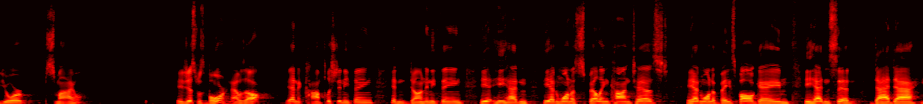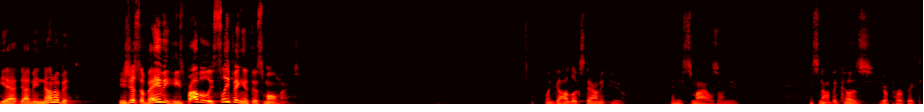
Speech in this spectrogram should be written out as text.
your smile? He just was born. That was all. He hadn't accomplished anything. He hadn't done anything. He, he, hadn't, he hadn't won a spelling contest. He hadn't won a baseball game. He hadn't said dada yet. I mean, none of it. He's just a baby. He's probably sleeping at this moment. When God looks down at you and he smiles on you, it's not because you're perfect.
